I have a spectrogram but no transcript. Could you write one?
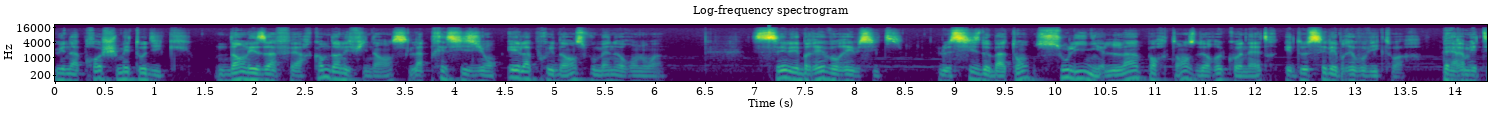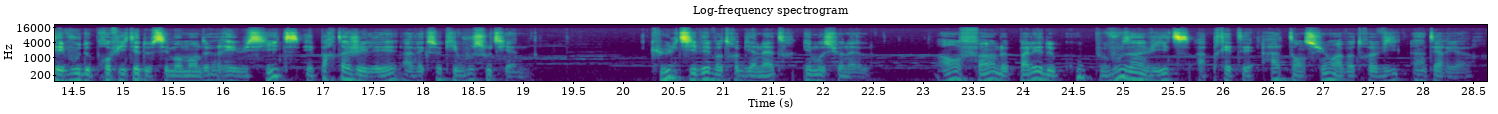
une approche méthodique. Dans les affaires comme dans les finances, la précision et la prudence vous mèneront loin. Célébrez vos réussites. Le 6 de bâton souligne l'importance de reconnaître et de célébrer vos victoires. Permettez-vous de profiter de ces moments de réussite et partagez-les avec ceux qui vous soutiennent. Cultivez votre bien-être émotionnel. Enfin, le palais de coupe vous invite à prêter attention à votre vie intérieure.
